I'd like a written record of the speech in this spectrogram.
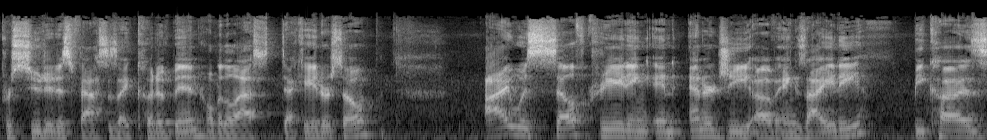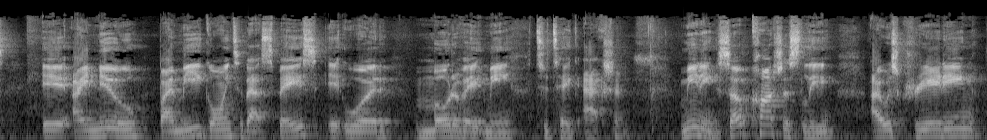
pursued it as fast as I could have been over the last decade or so. I was self creating an energy of anxiety because it, I knew by me going to that space, it would motivate me to take action. Meaning, subconsciously, I was creating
